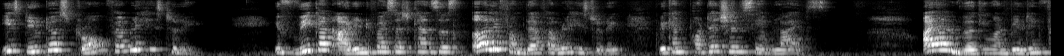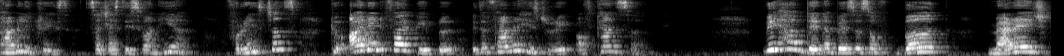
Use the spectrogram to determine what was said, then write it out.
is due to a strong family history. If we can identify such cancers early from their family history, we can potentially save lives. I am working on building family trees, such as this one here. For instance, to identify people with a family history of cancer. We have databases of birth, marriage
